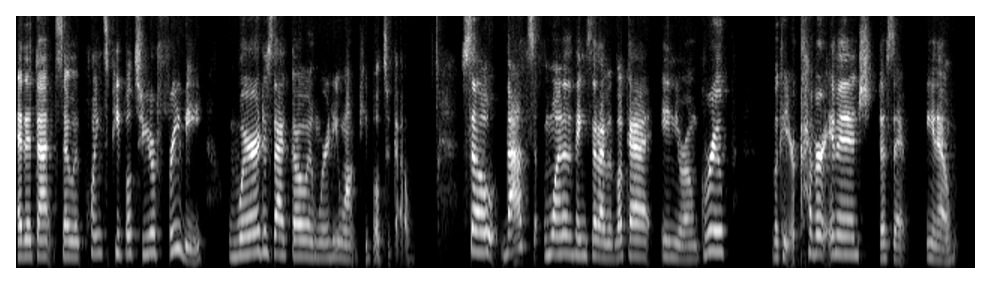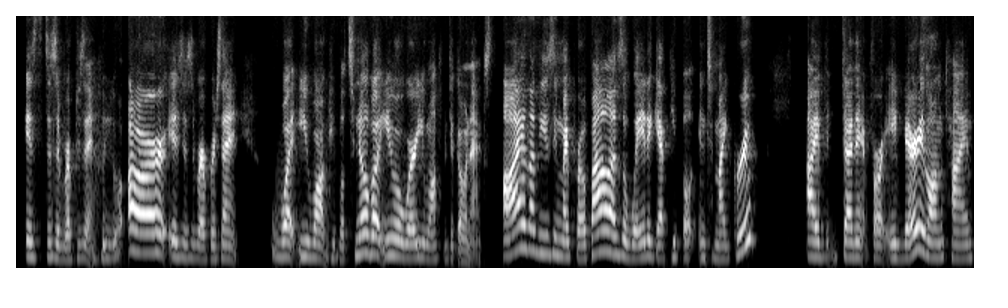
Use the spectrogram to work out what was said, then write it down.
edit that so it points people to your freebie? Where does that go and where do you want people to go? So that's one of the things that I would look at in your own group. Look at your cover image. Does it, you know, is does it represent who you are? Is does it represent what you want people to know about you or where you want them to go next? I love using my profile as a way to get people into my group. I've done it for a very long time.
